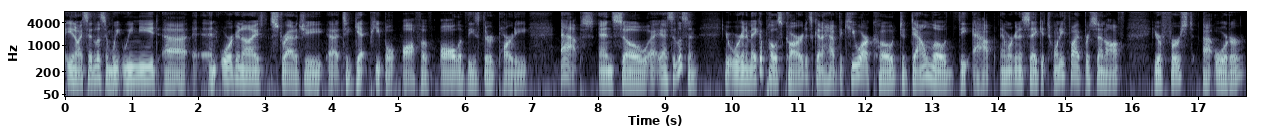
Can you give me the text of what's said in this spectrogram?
you know, I said, listen, we, we need uh, an organized strategy uh, to get people off of all of these third party apps. And so I, I said, listen, we're going to make a postcard. It's going to have the QR code to download the app, and we're going to say get 25% off your first uh, order,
